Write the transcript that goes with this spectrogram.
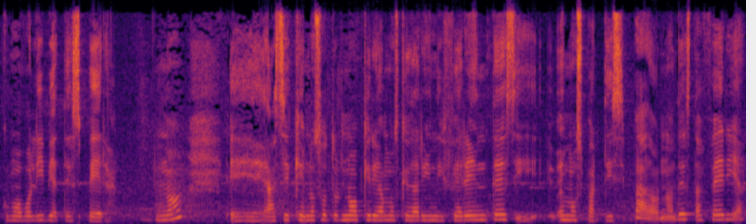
como Bolivia te espera. ¿No? Eh, así que nosotros no queríamos quedar indiferentes y hemos participado ¿no? de esta feria,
